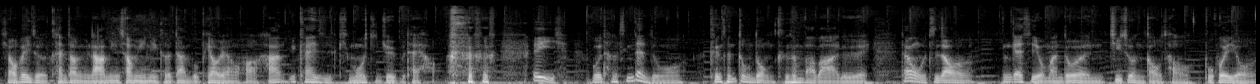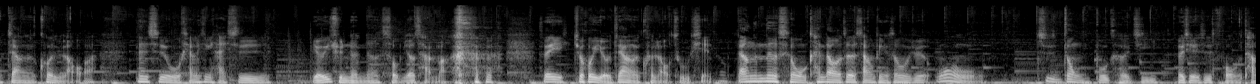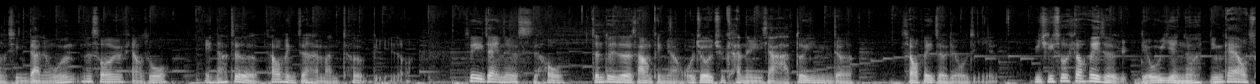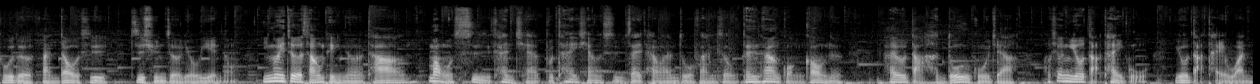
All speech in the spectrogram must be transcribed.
消费者看到你拉面上面那颗蛋不漂亮的话，他一开始気持ち就会不太好。哎、欸，我溏心蛋怎么坑坑洞洞、坑坑巴巴，对不对？但我知道应该是有蛮多人技术很高超，不会有这样的困扰啊。但是我相信还是有一群人呢手比较残嘛，所以就会有这样的困扰出现。当那时候我看到这个商品的时候，我觉得哇，自动剥壳机，而且是 for 溏心蛋的。我那时候就想说。诶，那这个商品真的还蛮特别的。所以在那个时候，针对这个商品啊，我就去看了一下对应的消费者留言。与其说消费者留言呢，应该要说的反倒是咨询者留言哦。因为这个商品呢，它貌似看起来不太像是在台湾做贩售，但是它的广告呢，它有打很多个国家，好像也有打泰国，也有打台湾，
